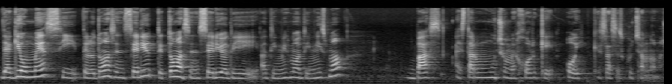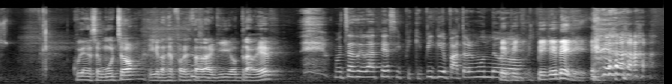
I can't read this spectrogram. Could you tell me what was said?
de aquí a un mes, si te lo tomas en serio, te tomas en serio a ti, a ti mismo, a ti misma, vas a estar mucho mejor que hoy que estás escuchándonos. Cuídense mucho y gracias por estar aquí otra vez. Muchas gracias y piqui piqui para todo el mundo. Piqui piqui.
